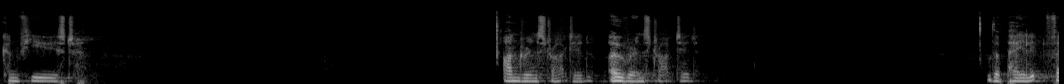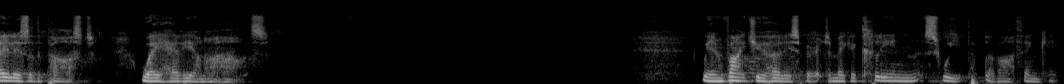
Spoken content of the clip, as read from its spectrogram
confused, under instructed, over instructed. The failures of the past weigh heavy on our hearts. We invite you, Holy Spirit, to make a clean sweep of our thinking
